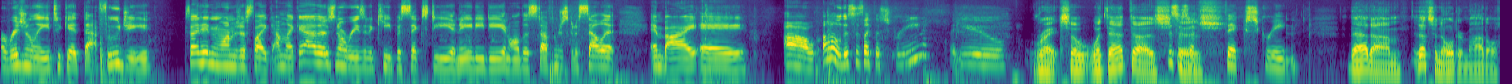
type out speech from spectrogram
originally to get that Fuji because I didn't want to just like, I'm like, yeah, there's no reason to keep a 60 and 80D and all this stuff. I'm just going to sell it and buy a, oh, oh, this is like the screen that you, Right. So what that does this is, a thick screen. that um, that's an older model.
